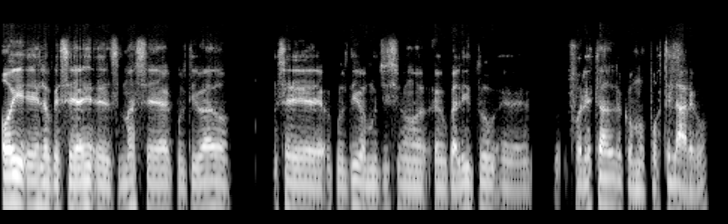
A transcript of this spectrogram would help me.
Hoy es lo que se más se ha cultivado, se cultiva muchísimo eucalipto eh, forestal como poste largo.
